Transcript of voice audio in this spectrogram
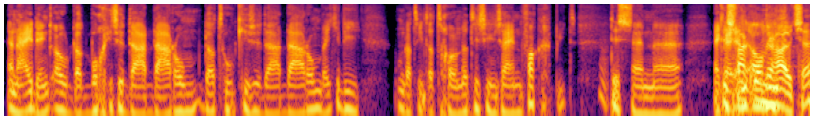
En hij denkt, oh, dat bochtje zit daar, daarom, dat hoekje zit daar, daarom. Weet je, die, omdat hij dat gewoon, dat is in zijn vakgebied. Het is, En, eh, en het kijk, is vaak al die- onderhuids, hè?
